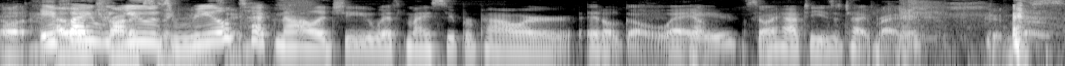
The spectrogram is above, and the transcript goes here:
Uh, If I, use real technology with my superpower, it'll go away. So I have to use a typewriter. Goodness.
